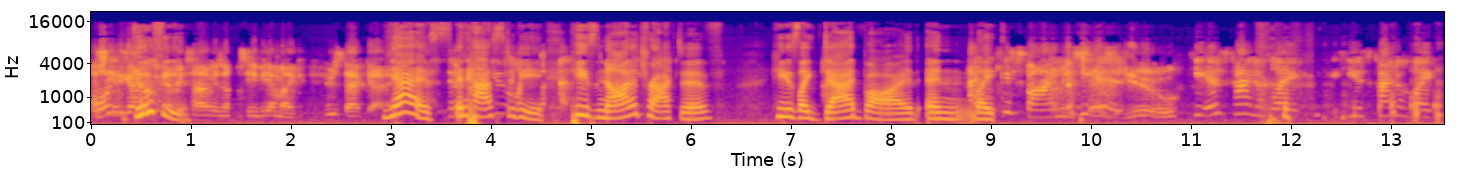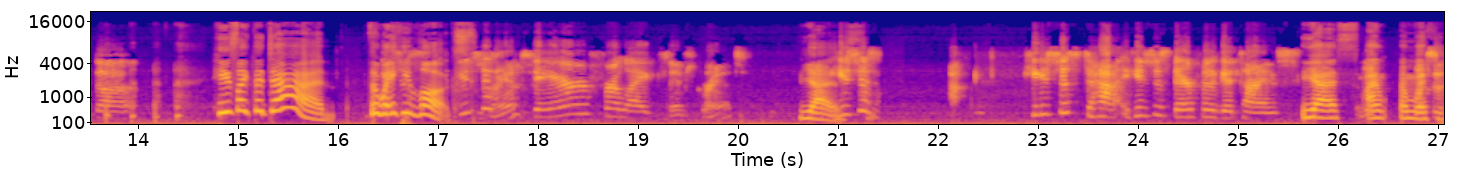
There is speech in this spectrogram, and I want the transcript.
You see the guy Goofy. every time he's on TV. I'm like, who's that guy? Yes, it has to be. He's not attractive. He's like dad bod and I like think he's fine, I mean, but he says is you. he is kind of like he's kind of like the he's like the dad. The way he looks. he's just Grant? there for like James Grant. Yes. he's just he's just ha- he's just there for the good times. Yes, What- I'm I'm with you.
